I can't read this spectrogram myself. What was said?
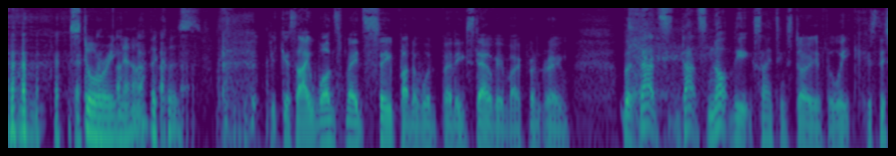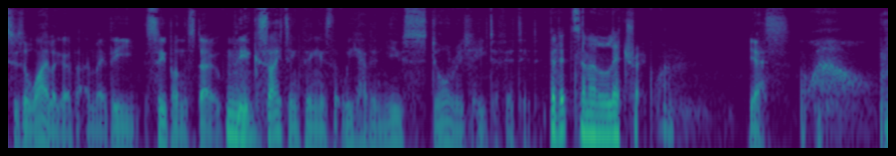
um, story now because because I once made soup on a wood burning stove in my front room. But that's that's not the exciting story of the week because this was a while ago that I made the soup on the stove. The exciting thing is that we had a new storage heater fitted. but it's an electric one. Yes. Wow.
